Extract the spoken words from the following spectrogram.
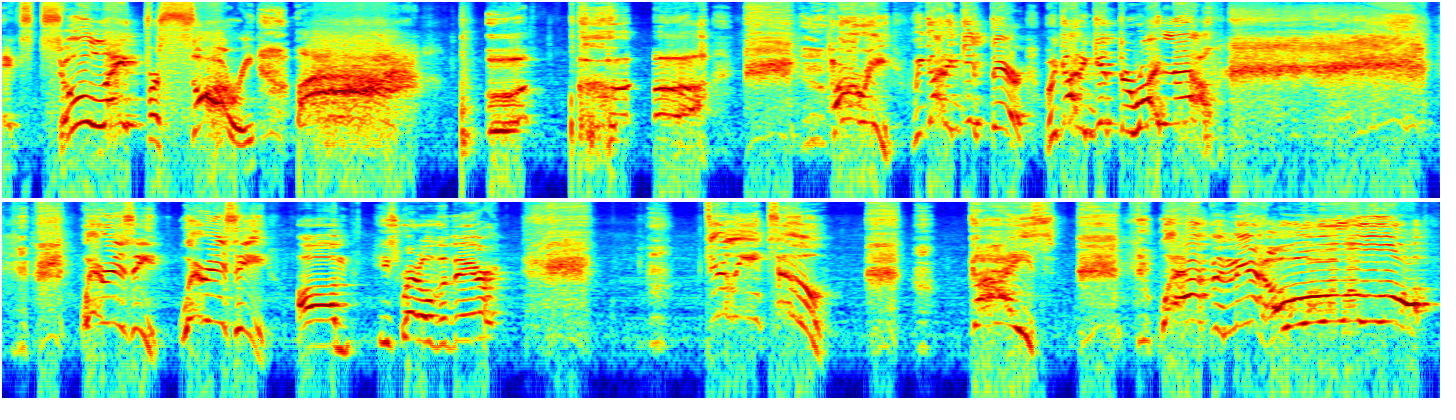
It's too late for sorry. Ah! Hurry! We gotta get there. We gotta get there right now. Where is he? Where is he? Um, he's right over there. Dearling 2! Guys! What happened, man? Oh, whoa, whoa, whoa, whoa, whoa.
